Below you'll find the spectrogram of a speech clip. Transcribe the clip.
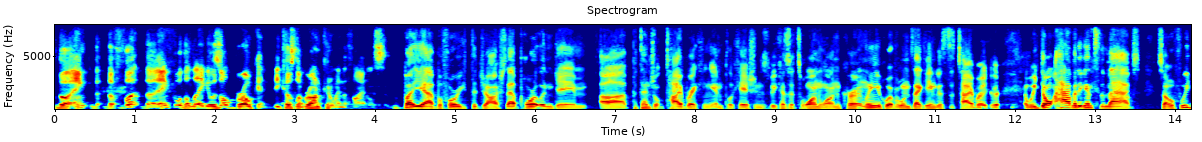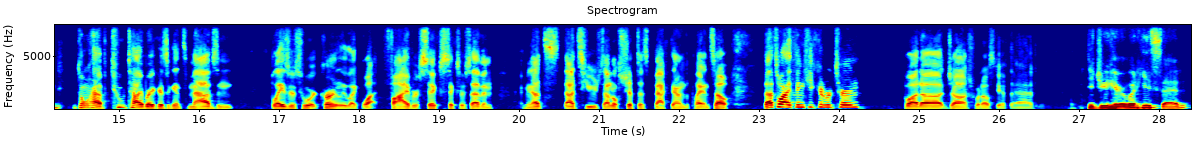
the the foot, the ankle, the leg, it was all broken because LeBron couldn't win the finals. But yeah, before we get to Josh, that Portland game, uh, potential tie-breaking implications because it's one-one currently. Whoever wins that game gets the tiebreaker, and we don't have it against the Mavs. So if we don't have two tiebreakers against Mavs and Blazers, who are currently like what five or six, six or seven, I mean that's that's huge. That'll shift us back down to the plan. So that's why I think he could return. But uh, Josh, what else do you have to add? Did you hear what he said?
